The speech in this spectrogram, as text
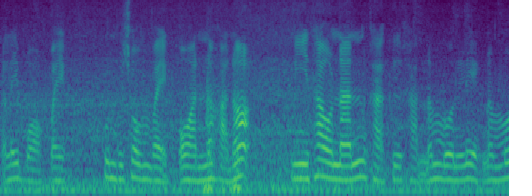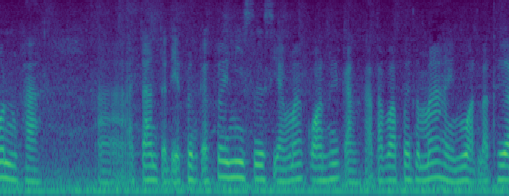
ก็เลยบอกไปคุณผู้ชมไว้ก่อนเนาะค่ะเนาะ มีเท่านั้นค่ะ คือขันน้ำมนต์เลขน้ำมนต์ค่ะอาอาจารย์จะเด็ดเพิ่นก็เคยมีซื้อเสียงมาก่อนคือกันค่ะ แต่ว่าเพิ่นทำมาให้งวดละเทือ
